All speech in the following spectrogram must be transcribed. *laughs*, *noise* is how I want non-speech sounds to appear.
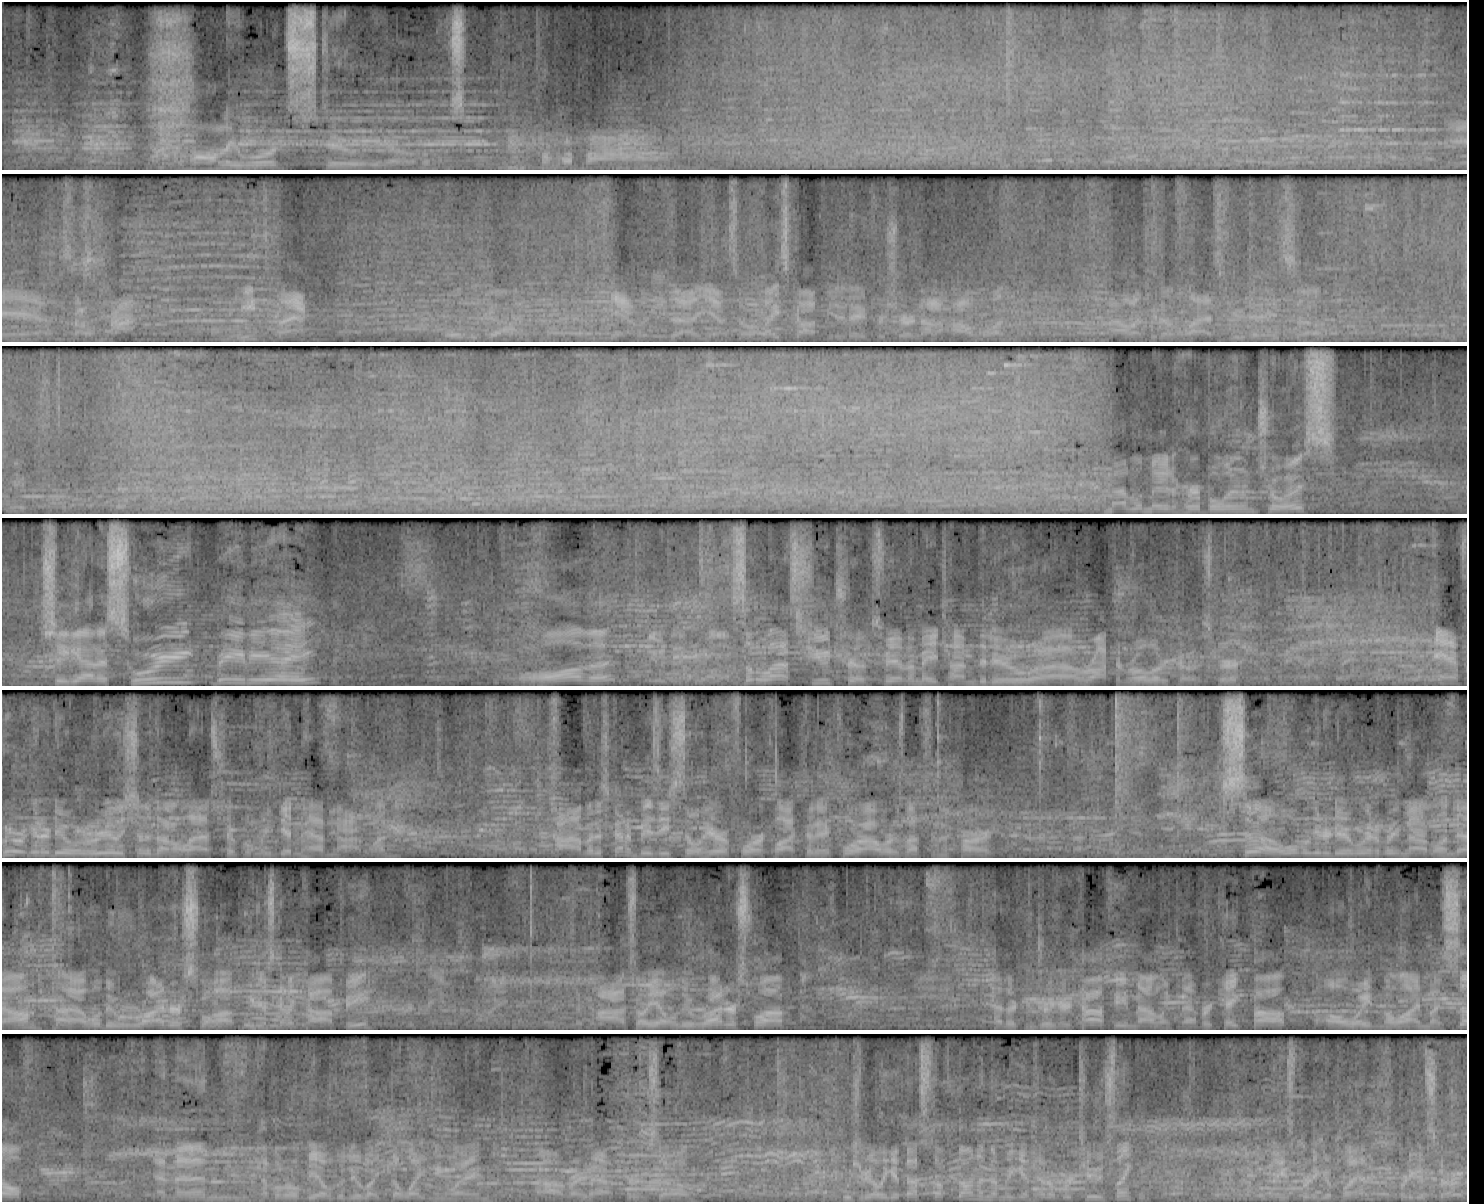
Hollywood Studios. Ba -ba -ba. Yeah, it's so hot. The heat's back. Cold is gone. Yeah, but uh, yeah, so iced coffee today for sure, not a hot one. Uh, like we've done the last few days, so. Madeline made her balloon choice. She got a sweet BB-8. Love it. So the last few trips, we haven't made time to do uh, rock and roller coaster. And if we were gonna do it, we really should have done the last trip when we didn't have Madeline. Uh, but it's kind of busy still here at four o'clock today. Four hours left in the park. So what we're gonna do, we're gonna bring Madeline down. Uh, we'll do rider swap. We just got a coffee. Uh, so yeah, we'll do rider swap. Heather can drink her coffee, Madeline can have her cake pop. I'll wait in the line myself. And then Heather will be able to do like the lightning lane uh, right after. So we should be able to get that stuff done and then we can head over to Slinky. I think it's a pretty good plan, pretty good start.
